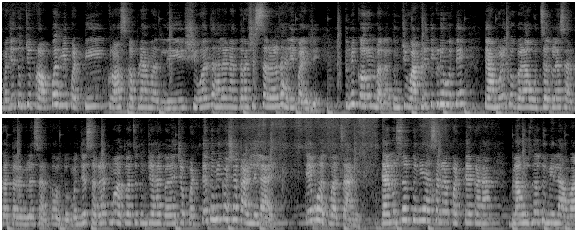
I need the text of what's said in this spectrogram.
म्हणजे तुमची प्रॉपर ही पट्टी क्रॉस कपड्यामधली शिवण झाल्यानंतर अशी सरळ झाली पाहिजे. तुम्ही करून बघा. तुमची वाकडी तिकडे होते त्यामुळे तो गळा उचकल्यासारखा तरंगल्यासारखा होतो. म्हणजे सगळ्यात महत्वाचं तुमच्या ह्या गळ्याच्या पट्ट्या तुम्ही कशा काढलेल्या आहेत ते महत्वाचं आहे. त्यानुसार तुम्ही ह्या सगळ्या पट्ट्या काढा ब्लाऊजला तुम्ही लावा.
